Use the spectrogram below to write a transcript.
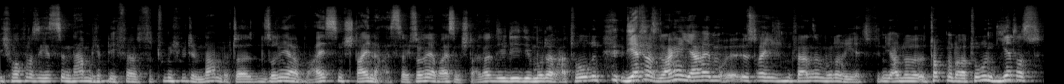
ich hoffe, dass ich jetzt den Namen, ich, hab, ich vertue mich mit dem Namen öfter. Sonja Weißensteiner heißt das. Sonja Weißensteiner, die, die, die Moderatorin, die hat das lange Jahre im österreichischen Fernsehen moderiert. Finde ich auch eine Top-Moderatorin. Die hat das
